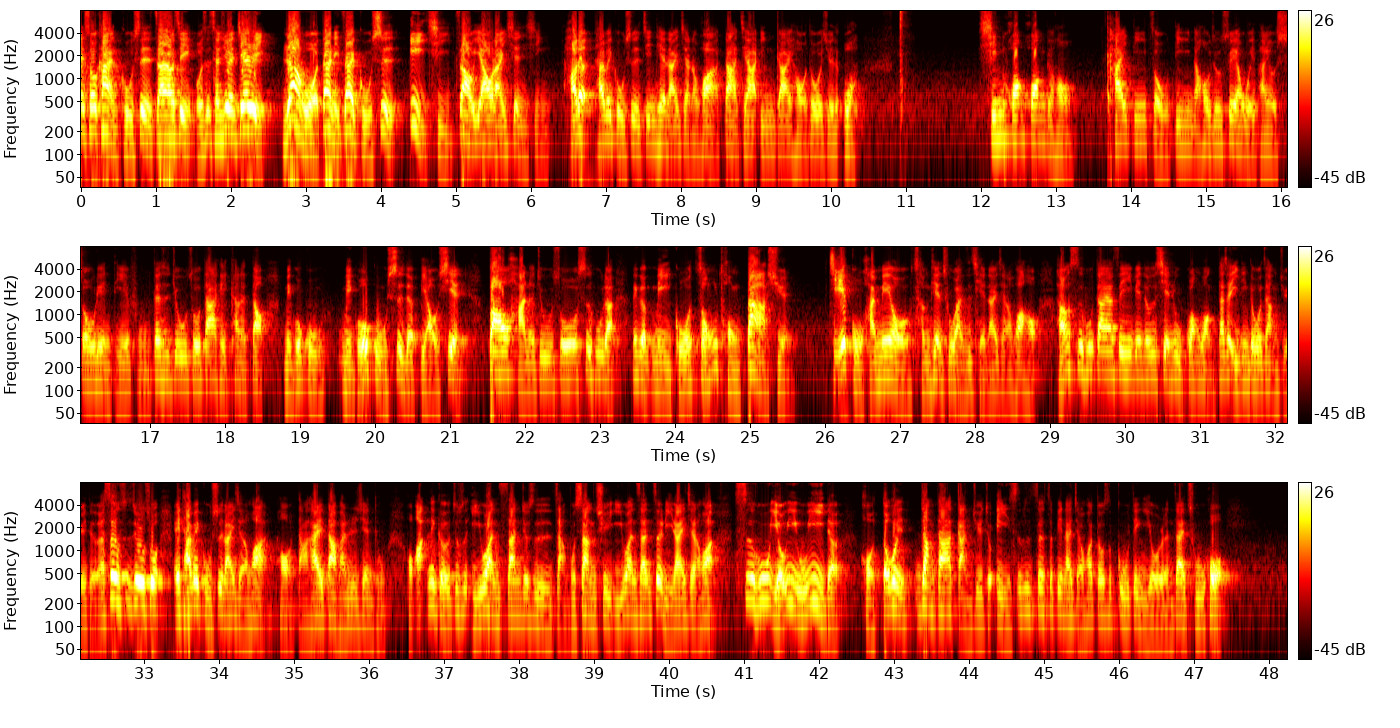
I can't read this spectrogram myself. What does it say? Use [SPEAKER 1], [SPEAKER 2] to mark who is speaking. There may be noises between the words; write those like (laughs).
[SPEAKER 1] 欢迎收看股市照妖镜，我是程序员 Jerry，让我带你在股市一起照妖来现行。好的，台北股市今天来讲的话，大家应该吼都会觉得哇，心慌慌的吼，开低走低，然后就虽然尾盘有收敛跌幅，但是就是说大家可以看得到美国股美国股市的表现，包含了就是说似乎的那个美国总统大选。结果还没有呈现出来之前来讲的话，哈，好像似乎大家这一边都是陷入观望，大家一定都会这样觉得。而甚至就是说，哎，台北股市来讲的话，哦，打开大盘日线图，哦啊，那个就是一万三，就是涨不上去，一万三这里来讲的话，似乎有意无意的，吼，都会让大家感觉就，哎，是不是在这边来讲的话，都是固定有人在出货？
